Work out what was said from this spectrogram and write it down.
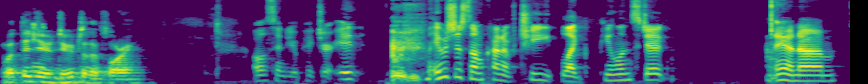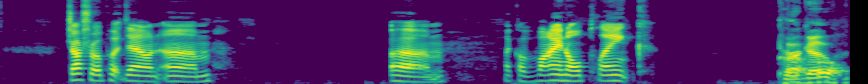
What did you do to the flooring? I'll send you a picture. It it was just some kind of cheap like peel and stick. And um Joshua put down um um like a vinyl plank. Pergo. Oh.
